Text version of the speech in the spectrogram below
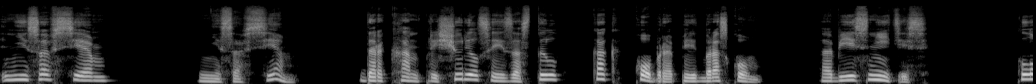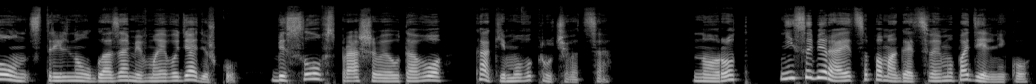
«Не совсем». «Не совсем?» Даркхан прищурился и застыл, как кобра перед броском. «Объяснитесь». Клоун стрельнул глазами в моего дядюшку, без слов спрашивая у того, как ему выкручиваться. Но рот не собирается помогать своему подельнику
